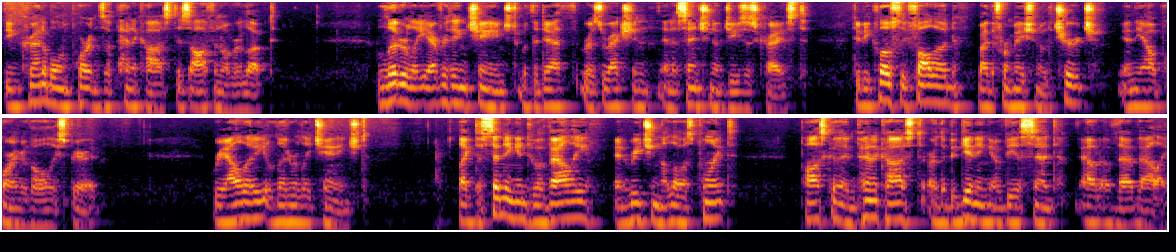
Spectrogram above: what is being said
the incredible importance of Pentecost is often overlooked. Literally everything changed with the death, resurrection, and ascension of Jesus Christ, to be closely followed by the formation of the church and the outpouring of the Holy Spirit. Reality literally changed. Like descending into a valley and reaching the lowest point, Pascha and Pentecost are the beginning of the ascent out of that valley.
